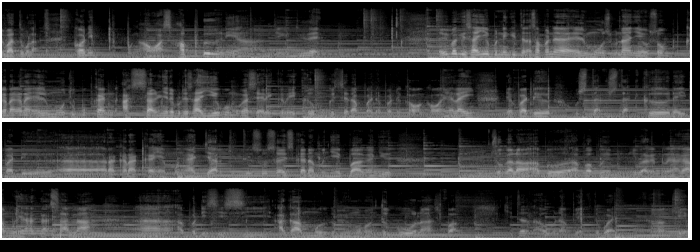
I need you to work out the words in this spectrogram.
betul pula. Kau ni awas apa ni? Ha, macam itu kan. Tapi bagi saya benda kita nak sampai ni adalah ilmu sebenarnya. So kadang-kadang ilmu tu bukan asalnya daripada saya pun Bukan saya reka-reka Mungkin saya dapat daripada kawan-kawan yang lain Daripada ustaz-ustaz ke Daripada uh, rakan-rakan yang mengajar kita. So saya sekarang menyebarkan je. Hmm, So kalau apa apa-apa yang melibatkan dengan agama yang agak salah. Uh, Apa di sisi agama ke mohon tegur lah Sebab kita tak tahu apa yang kita buat. Okay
